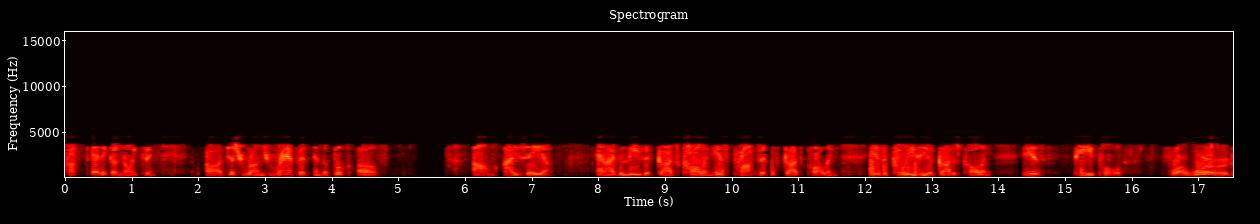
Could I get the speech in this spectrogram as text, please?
prophetic anointing uh, just runs rampant in the book of um, Isaiah. And I believe that God's calling his prophets, God's calling his ecclesia, God is calling his people for a word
